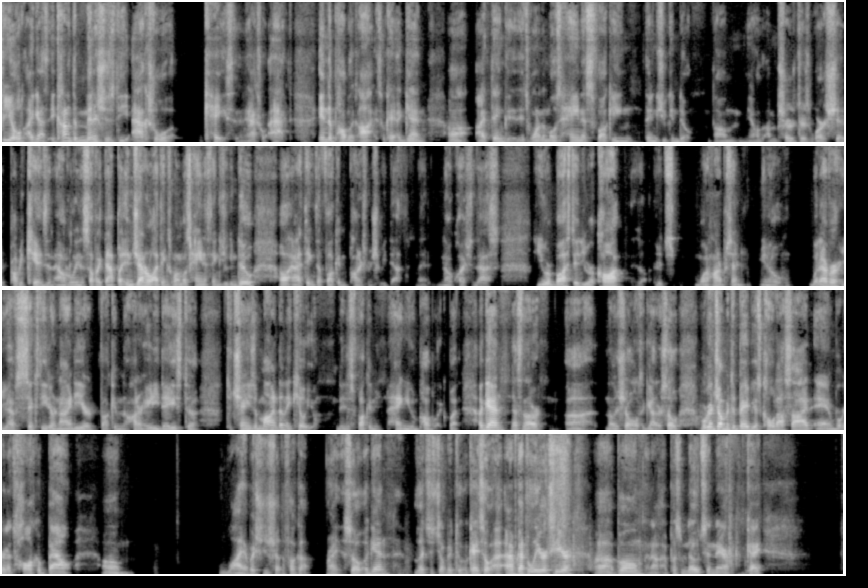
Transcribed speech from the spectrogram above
field, I guess, it kind of diminishes the actual case and actual act in the public eyes. Okay. Again, uh, I think it's one of the most heinous fucking things you can do. Um, you know, I'm sure there's worse shit, probably kids and elderly and stuff like that. But in general, I think it's one of the most heinous things you can do. Uh, and I think the fucking punishment should be death. Eh, no questions asked. You were busted, you were caught. It's 100%, you know, whatever you have 60 or 90 or fucking 180 days to to change the mind then they kill you. They just fucking hang you in public. But again that's another uh another show altogether. So we're gonna jump into baby it's cold outside and we're gonna talk about um why everybody should just shut the fuck up right? So again let's just jump into it. Okay so I, have got the lyrics here uh boom and I, I put some notes in there okay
